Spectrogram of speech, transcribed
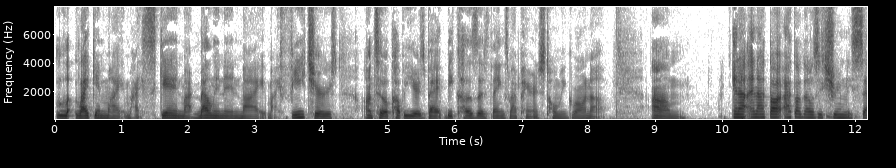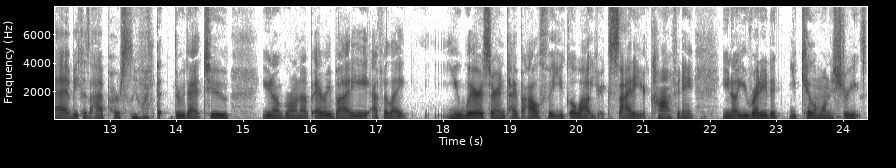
liking my, my skin, my melanin, my, my features until a couple years back because of things my parents told me growing up. Um, and I and I thought I thought that was extremely sad because I personally went th- through that too. You know, growing up, everybody I feel like you wear a certain type of outfit, you go out, you're excited, you're confident, you know, You're ready to you kill them on the streets,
